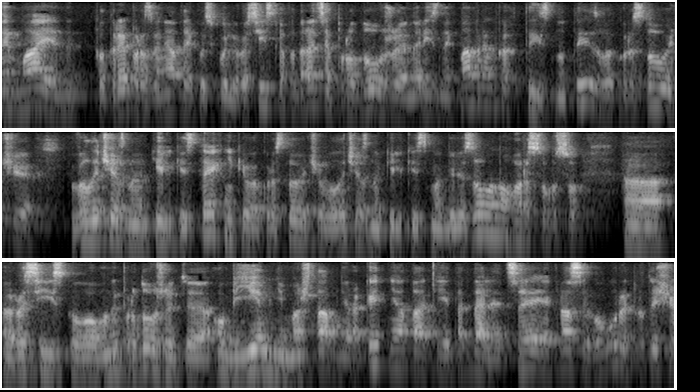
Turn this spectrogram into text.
Немає не- потреби розганяти якусь хвилю. Російська Федерація продовжує на різних напрямках тиснути, використовуючи величезну кількість техніки, використовуючи величезну кількість мобілізованого ресурсу російського. Вони продовжують е, об'ємні масштабні ракетні атаки і так далі. Це якраз і говорить про те, що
